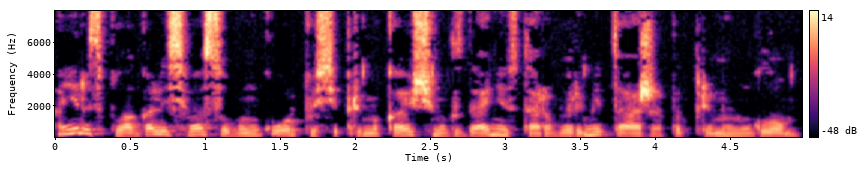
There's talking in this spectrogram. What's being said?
они располагались в особом корпусе, примыкающем к зданию старого Эрмитажа под прямым углом.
